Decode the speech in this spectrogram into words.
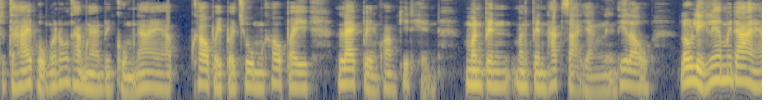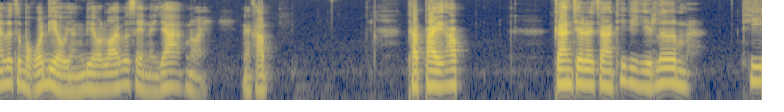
สุดท้ายผมก็ต้องทำงานเป็นกลุ่มได้ครับ เข้าไปประชุมเข้าไปแลกเปลี่ยนความคิดเห็น มันเป็นมันเป็นทักษะอย่างหนึ่งที่เราเราหลีกเลี่ยงไม่ได้ฮะเราจะบอกว่าเดี่ยวอย่างเดียวร้อยเปอร์เซ็นต์นะยากหน่อยนะครับถัดไปครับ การเจรจาที่ดีเริ่มที่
